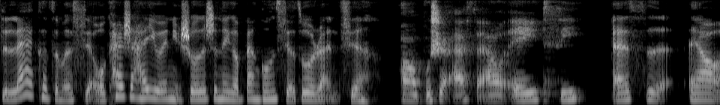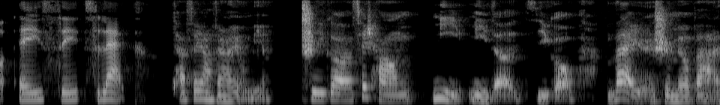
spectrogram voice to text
Slack 怎么写？我开始还以为你说的是那个办公协作软件。哦，不是，S L A C，S L A C，Slack，它非常非常有名，是一个非常秘密的机构，外人是没有办法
